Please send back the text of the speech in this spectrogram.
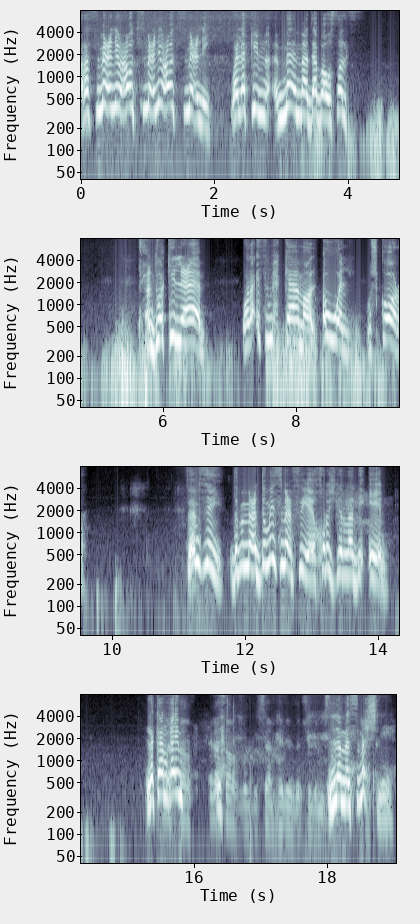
راه سمعني وعاود سمعني وعاود سمعني. ولكن مهما دابا وصلت عند وكيل العام ورئيس المحكمة الأول مشكور. فهمتي؟ دابا ما عنده ما يسمع فيا يخرج يدير لا دي إن. إلا كان غيم اللي لا ما نسمحش ليه.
